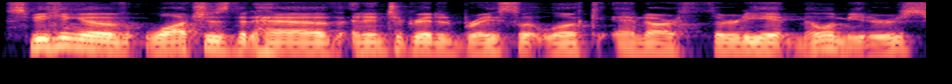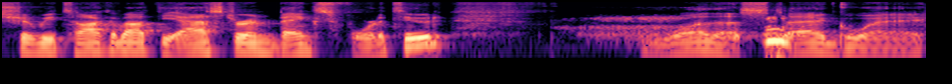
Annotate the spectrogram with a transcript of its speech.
speaking of watches that have an integrated bracelet look and are 38 millimeters, should we talk about the Astor and Banks Fortitude? What a segue!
